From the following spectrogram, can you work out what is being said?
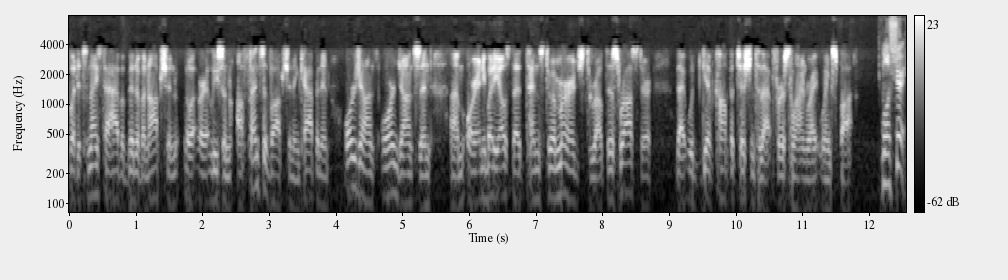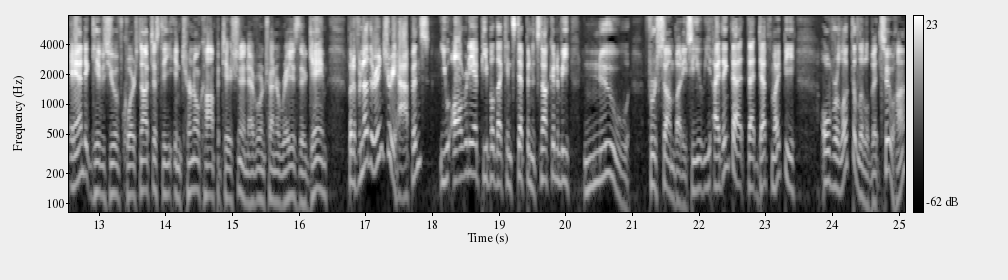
But it's nice to have a bit of an option, or at least an offensive option in Kapanen or, John, or Johnsson, um, or anybody else that tends to emerge throughout this roster that would give competition to that first line right wing spot. Well, sure, and it gives you, of course, not just the internal competition and everyone trying to raise their game, but if another injury happens, you already have people that can step in. It's not going to be new for somebody. So you, I think that that depth might be overlooked a little bit too, huh?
